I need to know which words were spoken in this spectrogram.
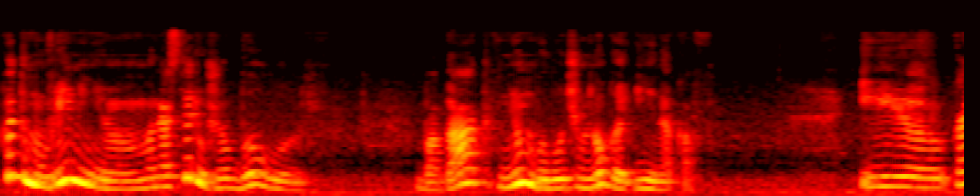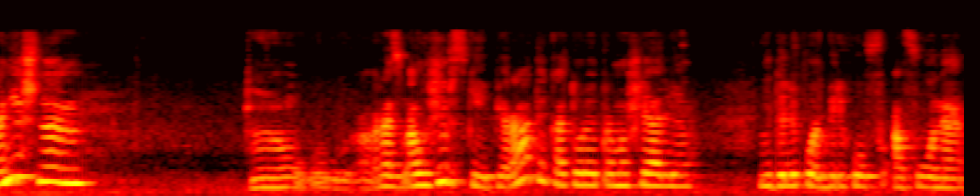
К этому времени монастырь уже был богат, в нем было очень много иноков. И, конечно, алжирские пираты, которые промышляли недалеко от берегов Афона,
